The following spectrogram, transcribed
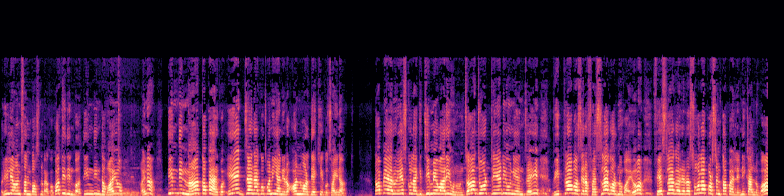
रिले अनसन बस्नु भएको कति दिन भयो? तिन दिन त भयो होइन? तिन दिनमा तपाईँहरूको एकजनाको पनि यहाँनिर अनुहार देखिएको छैन। तपाईँहरू यसको लागि जिम्मेवारी हुनुहुन्छ। जो ट्रेड युनियन चाहिँ भित्र बसेर फैसला गर्नुभयो फैसला गरेर सोह्र पर्सेन्ट तपाईँहरूले निकाल्नु भयो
